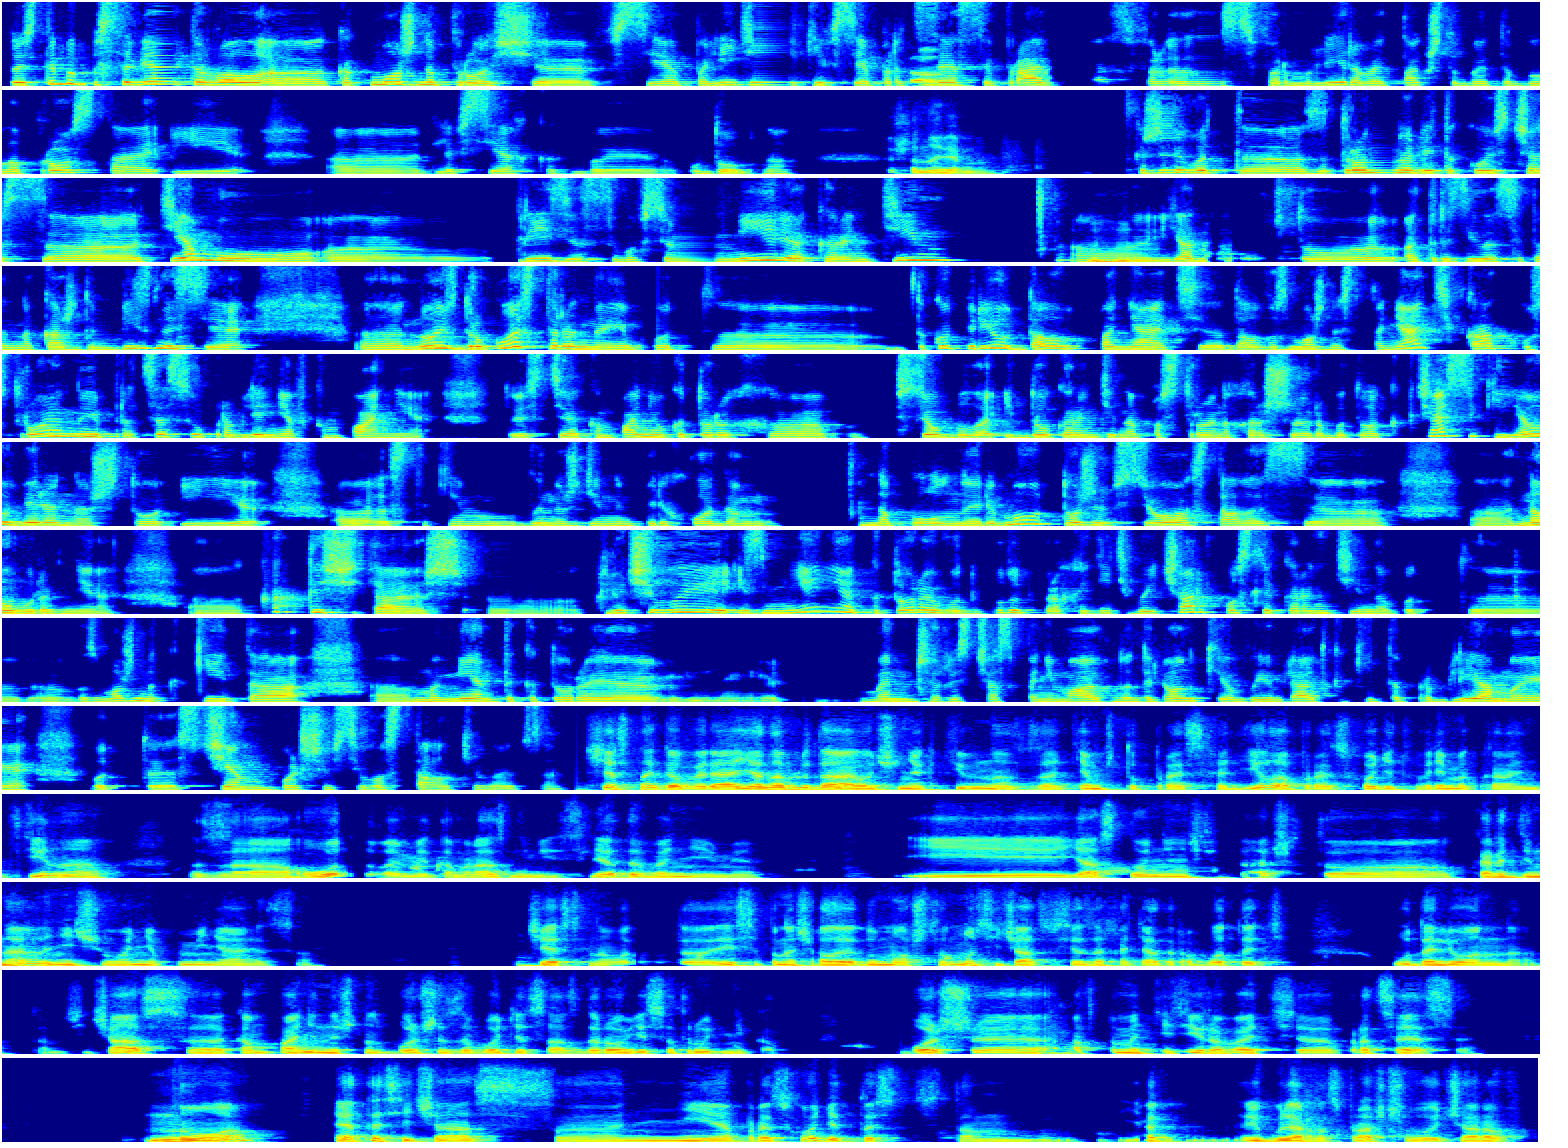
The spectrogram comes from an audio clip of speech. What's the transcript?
То есть ты бы посоветовал э, как можно проще все политики, все процессы да. правильно сформулировать так, чтобы это было просто и э, для всех как бы удобно. Совершенно верно. Скажи, вот затронули такую сейчас тему кризис во всем мире, карантин. Mm-hmm. Я думаю, что отразилось это на каждом бизнесе. Э, но и с другой стороны, вот э, такой период дал понять, дал возможность понять, как устроены процессы управления в компании. То есть э, компании, у которых все было и до карантина построено хорошо и работало как часики, я уверена, что и с таким вынужденным переходом на полный ремонт тоже все осталось э, э, на уровне. Э, как ты считаешь, ключевые изменения, которые вот будут проходить в HR после карантина, вот, возможно, какие-то моменты, которые менеджеры сейчас понимают на удаленке, выявляют какие-то проблемы, вот с чем больше всего сталкиваются? Честно говоря, я наблюдаю очень активно за тем, что происходило, происходит во время карантина за отзывами, там, разными исследованиями. И я склонен считать, что кардинально ничего не поменяется. Честно, вот э, если поначалу я думал, что ну сейчас все захотят работать удаленно, там, сейчас э, компании начнут больше заботиться о здоровье сотрудников, больше автоматизировать э, процессы. Но это сейчас не происходит, то есть там я регулярно спрашиваю HR,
